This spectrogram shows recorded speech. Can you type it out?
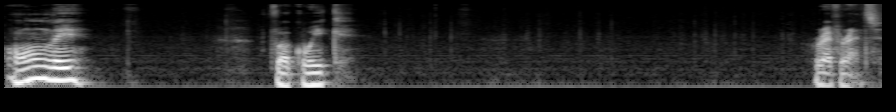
Only for quick reference.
